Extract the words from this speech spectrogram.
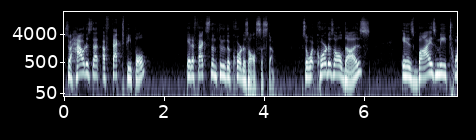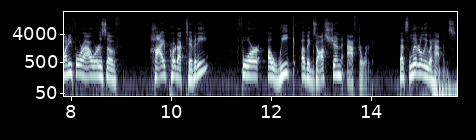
So, how does that affect people? It affects them through the cortisol system. So, what cortisol does is buys me 24 hours of high productivity for a week of exhaustion afterward. That's literally what happens.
